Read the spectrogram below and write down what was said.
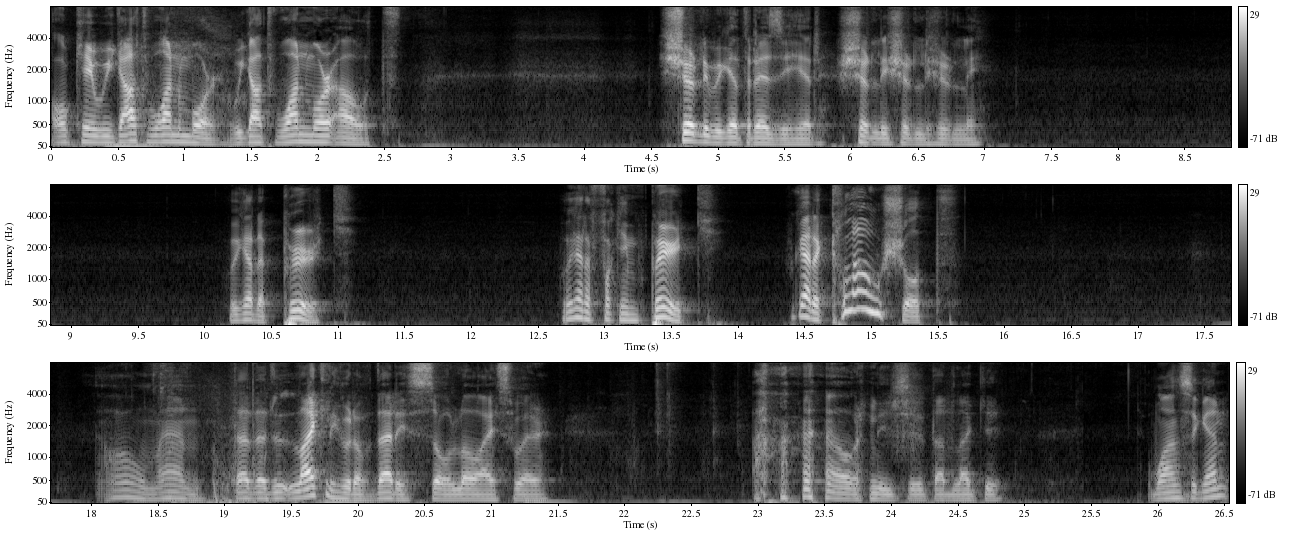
Okay, we got one more. We got one more out. Surely we get resi here. Surely, surely, surely. We got a perk. We got a fucking perk. We got a claw shot. Oh man, that the likelihood of that is so low, I swear. Holy shit, unlucky. Once again,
